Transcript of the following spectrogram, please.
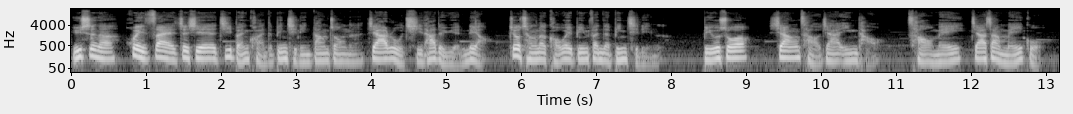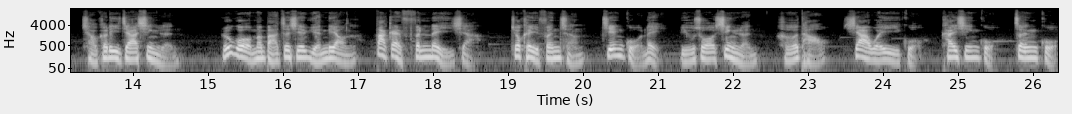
于是呢，会在这些基本款的冰淇淋当中呢，加入其他的原料，就成了口味缤纷的冰淇淋了。比如说香草加樱桃，草莓加上莓果，巧克力加杏仁。如果我们把这些原料呢，大概分类一下，就可以分成坚果类，比如说杏仁、核桃、夏威夷果、开心果、榛果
